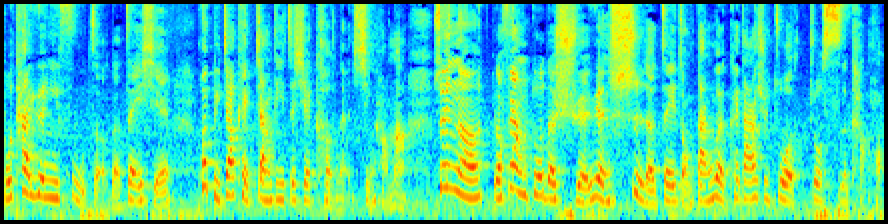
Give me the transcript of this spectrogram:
不太愿意负责的这一些，会比较可以降低这些可能性，好吗？所以呢，有非常多的学院式的这一种单位，可以大家去做做思考哈。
